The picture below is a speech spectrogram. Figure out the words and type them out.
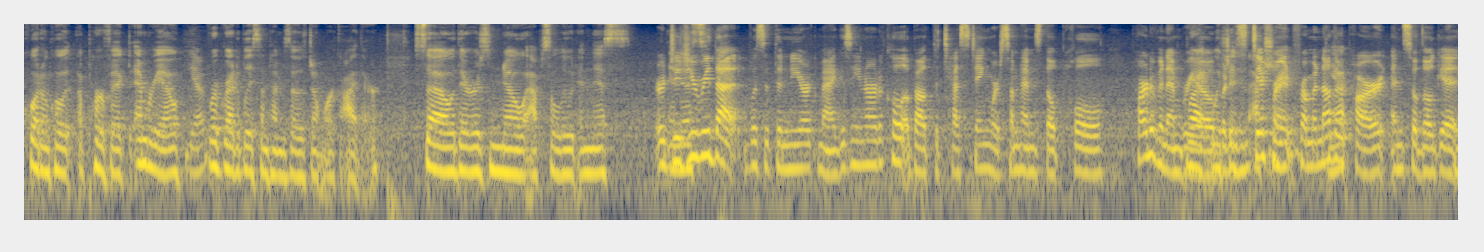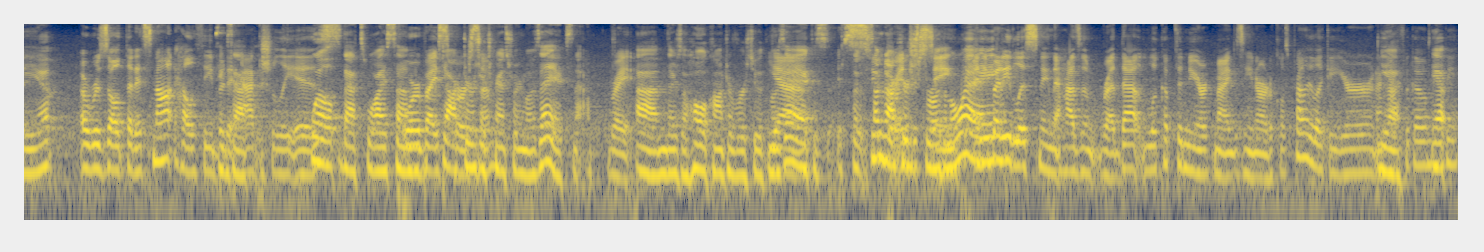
quote unquote a perfect embryo. Yep. Regrettably, sometimes those don't work either. So there is no absolute in this. Or did you read that? Was it the New York Magazine article about the testing where sometimes they'll pull part of an embryo, Right, but it's different actually- from another yep. part, and so they'll get Yep. a result that it's not healthy, but Exactly. it actually is. Well, that's why some doctors versa. are transferring mosaics now. Right. Um, there's a whole controversy with yeah, mosaics. it's so some doctors just throw them away. Anybody listening that hasn't read that, look up the New York Magazine article. It's probably like a year and a yeah. half ago, Yep. maybe.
